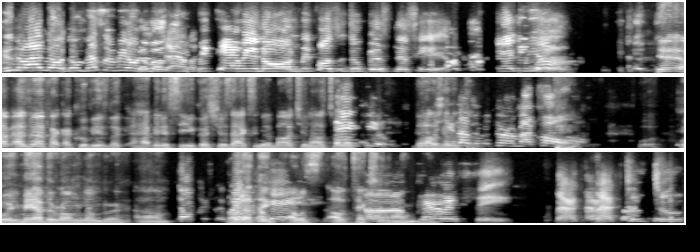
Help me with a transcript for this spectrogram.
You know I know. Don't mess with me on Come this channel. We're carrying on. We're supposed to do business here. anyway. Yeah, as a matter of fact, Akubi is look happy to see you because she was asking me about you, and I was told Thank her you. that I was going to. She doesn't return my call. Well, you may have the wrong number. Um, no, but I think okay. I was. I'll text you the uh, number. Currency. Back back to to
